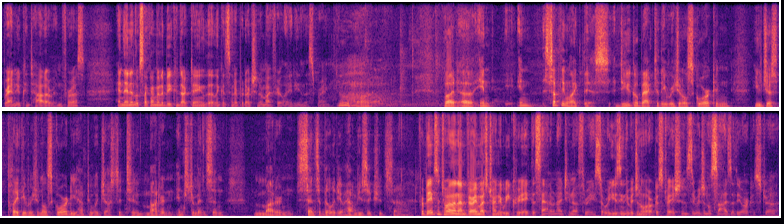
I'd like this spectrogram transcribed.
brand new cantata written for us. And then it looks like I'm going to be conducting the Lincoln Center production of My Fair Lady in the spring. Ooh, my. But uh, in in something like this, do you go back to the original score? Can you just play the original score? Or do you have to adjust it to modern instruments and modern sensibility of how music should sound? For Babes in Toyland, I'm very much trying to recreate the sound of 1903. So we're using the original orchestrations, the original size of the orchestra,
